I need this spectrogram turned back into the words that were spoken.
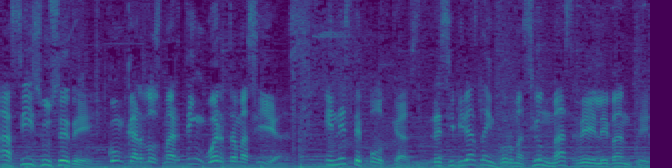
Así sucede con Carlos Martín Huerta Macías. En este podcast recibirás la información más relevante.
